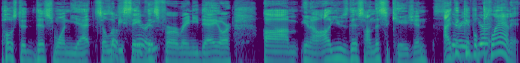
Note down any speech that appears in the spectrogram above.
posted this one yet, so, So let me save this for a rainy day, or, um, you know, I'll use this on this occasion. I think people plan it.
